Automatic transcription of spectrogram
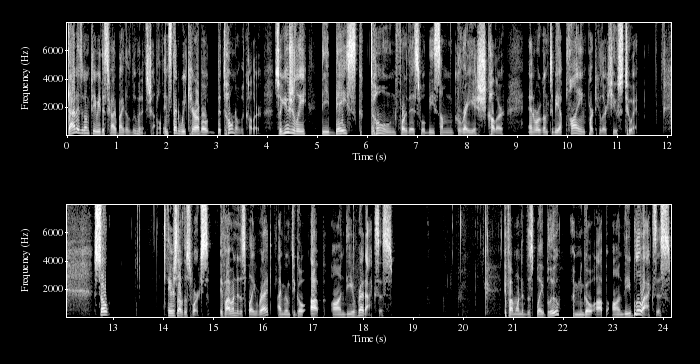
that is going to be described by the luminance channel. Instead, we care about the tone of the color. So usually the base tone for this will be some grayish color, and we're going to be applying particular hues to it. So here's how this works. If I want to display red, I'm going to go up on the red axis. If I want to display blue, I'm going to go up on the blue axis.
